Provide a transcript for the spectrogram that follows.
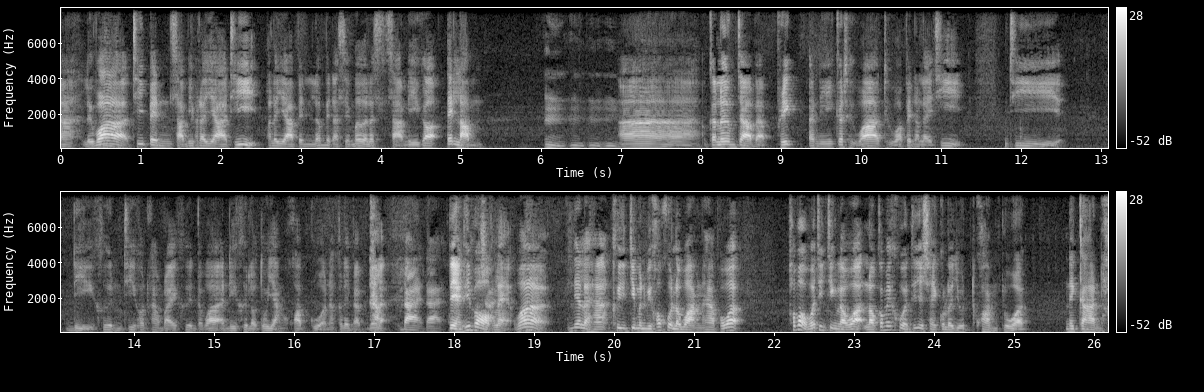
มหรือว่าที่เป็นสามีภรรยาที่ภรรยาเป็นเริ่มเป็นอัลไซเมอร์ แล้วสามีก็เต้นลำอืมอืมอืมอืมอ่า ก็เริ่มจะแบบพลิก อันนี้ก็ถือว่าถือว่าเป็นอะไรที่ ที่ดีขึ้นที่ค่อนข้างไบรท์ขึ้น แต่ว่าอันนี้คือเราตัวอย่างของความกลัวนะก็เลยแบบคเนี่ยรับแหละได้ได้แต่อย่างที่บอกแหละว่าเนี่ยแหละฮะคือจริงๆมันมีข้อควรระวังนะฮะเพราะว่าเขาบอกว่าจริง ๆ แล้วอะเราก็ไม่ควรที่จะใช้กลยุทธ์ความกลัวในการท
